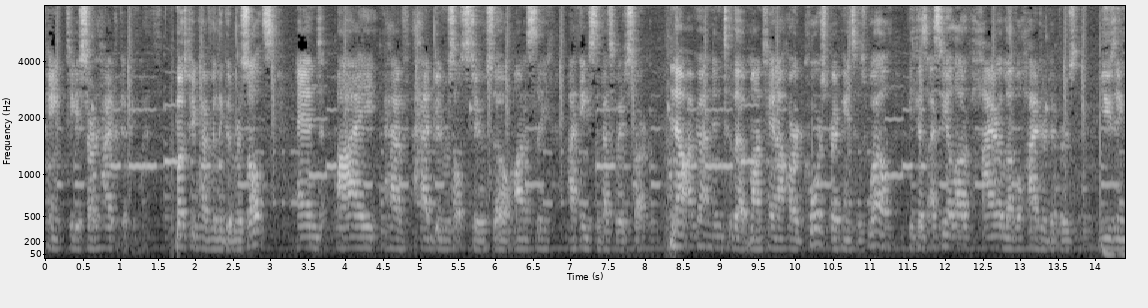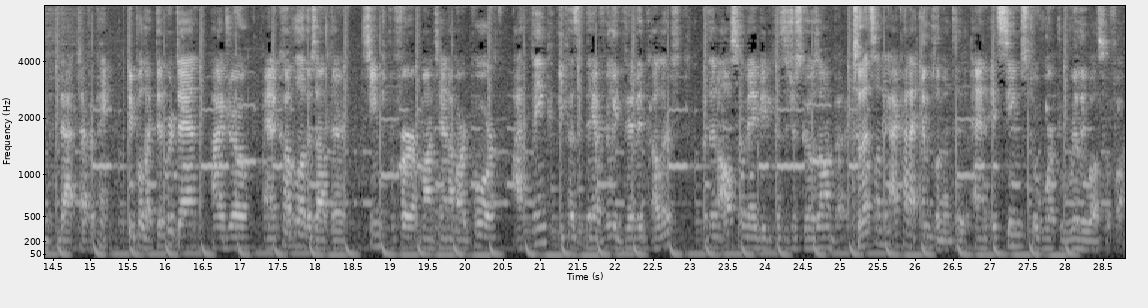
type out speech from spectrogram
paint to get started hydro dipping with. Most people have really good results, and I have had good results too, so honestly, I think it's the best way to start. Now, I've gotten into the Montana Hardcore spray paints as well, because I see a lot of higher level hydro dippers using that type of paint. People like Dipper Dan, Hydro, and a couple others out there seem to prefer Montana Hardcore, I think because they have really vivid colors, but then also maybe because it just goes on better. So that's something I kind of implemented, and it seems to have worked really well so far.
